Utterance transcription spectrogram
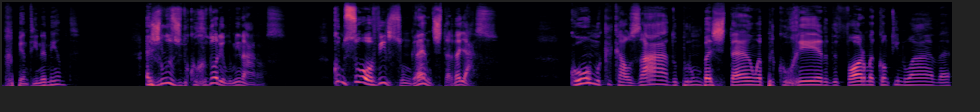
Repentinamente, as luzes do corredor iluminaram-se. Começou a ouvir-se um grande estardalhaço como que causado por um bastão a percorrer de forma continuada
